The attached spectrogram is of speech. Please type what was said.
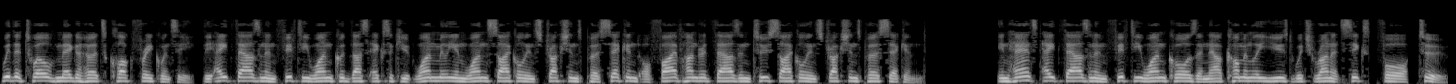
With a 12 MHz clock frequency, the 8051 could thus execute 1 million one-cycle instructions per second or 500,000 two-cycle instructions per second. Enhanced 8051 cores are now commonly used which run at 6, 4, 2,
